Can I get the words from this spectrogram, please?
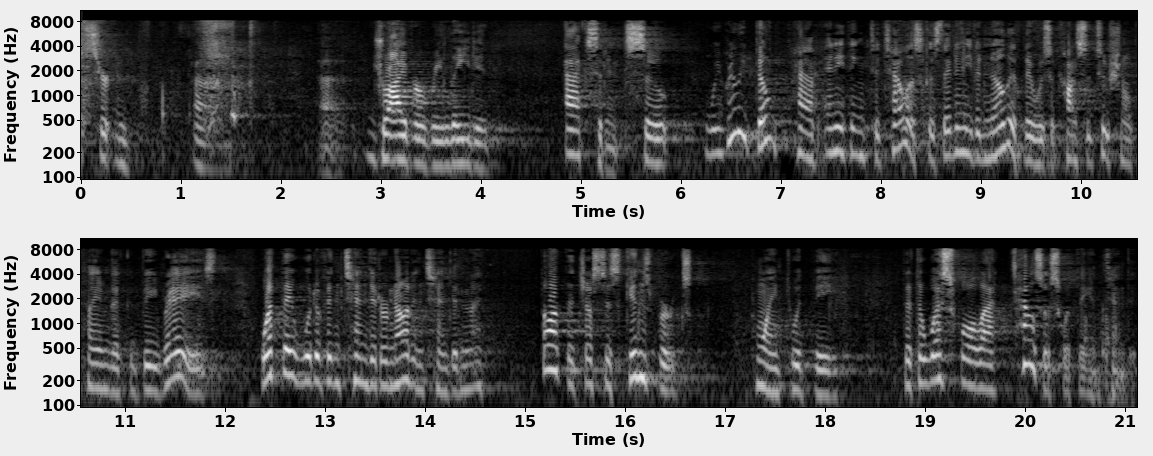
certain uh, uh, driver-related accidents. So we really don't have anything to tell us because they didn't even know that there was a constitutional claim that could be raised, what they would have intended or not intended. And I thought that Justice Ginsburg's point would be that the Westfall Act tells us what they intended.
